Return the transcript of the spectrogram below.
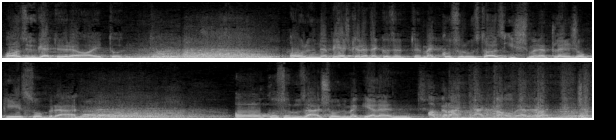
az ügetőre hajtott. Ahol ünnepélyes keretek között megkoszorúzta az ismeretlen zsokké szobrát. A koszorúzáson megjelent a Grandják Lauer Grandicek,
